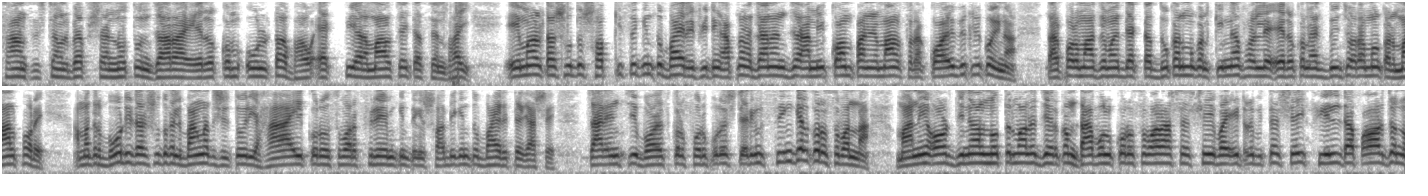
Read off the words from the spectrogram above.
সাউন্ড সিস্টেমের ব্যবসায় নতুন, যারা এরকম উল্টা ভাও এক পিয়ার মাল চাইতেছেন, ভাই, এই মালটা শুধু সব কিছু কিন্তু বাইরে ফিটিং আপনারা জানেন যে আমি কোম্পানির মাল ছাড়া কয় বিক্রি করি না। তারপর মাঝে মাঝে একটা দোকান মোকান কিনা ফেললে এরকম এক, দুই চড়া মন মাল পরে আমাদের বডিটা শুধু খালি বাংলাদেশের তৈরি। হাই ক্রোসোভার ফ্রেম কিন্তু সবই কিন্তু বাইরে থেকে আসে। চার ইঞ্চি বয়স্কর ফোর স্টিয়ারিং সিঙ্গেল ক্রোসোভার না। মানে অরিজিনাল নতুন মালে যেরকম ডাবল ক্রোসোভার আসে, সেই ভাই, এটার ভিতরে সেই ফিলটা পাওয়ার জন্য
